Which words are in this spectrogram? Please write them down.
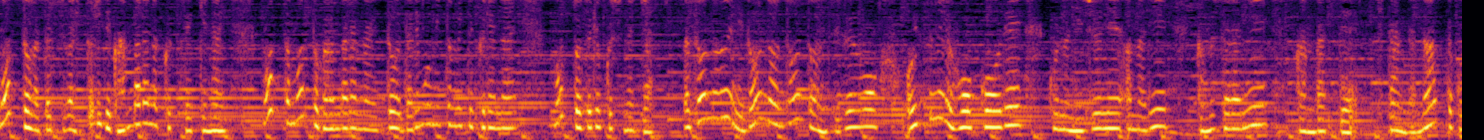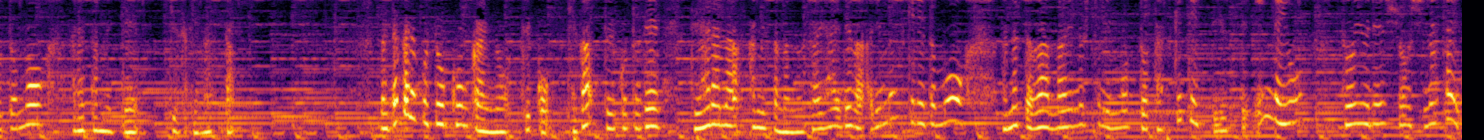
もっと私は一人で頑張らなくっちゃいけない。もっともっと頑張らないと誰も認めてくれない。もっと努力しなきゃ、まあ、そんな風にどんどんどんどん自分を追い詰める方向でこの20年余りがむしゃらに頑張ってきたんだなってことも改めて気づきました。ま、だからこそ今回の事故、怪我ということで手荒な神様の采配ではありますけれども、あなたは周りの人にもっと助けてって言っていいんだよ。そういう練習をしなさいっ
